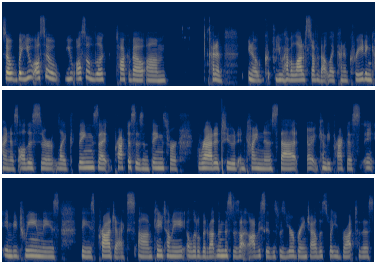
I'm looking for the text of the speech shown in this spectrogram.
so but you also you also look talk about um kind of you know you have a lot of stuff about like kind of creating kindness all this are like things that practices and things for gratitude and kindness that uh, can be practiced in, between these these projects. Um, can you tell me a little bit about them this is uh, obviously this was your brainchild this is what you brought to this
